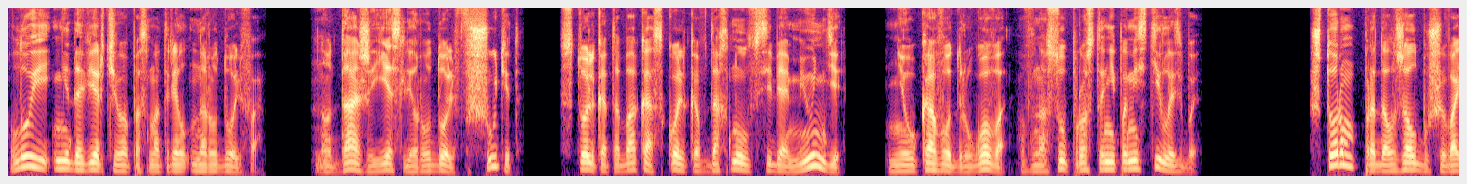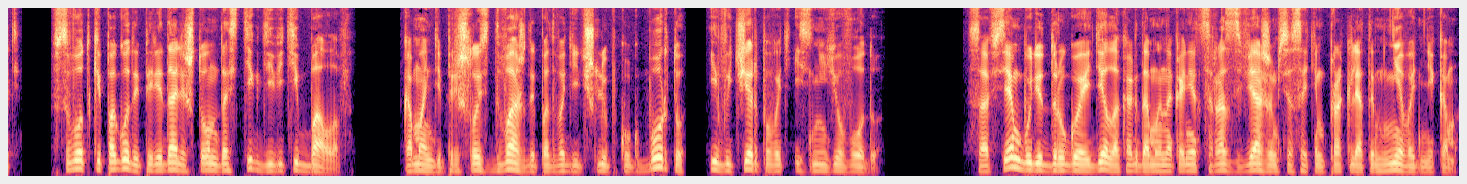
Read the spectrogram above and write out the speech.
Луи недоверчиво посмотрел на Рудольфа. Но даже если Рудольф шутит, столько табака, сколько вдохнул в себя Мюнди, ни у кого другого в носу просто не поместилось бы. Шторм продолжал бушевать. В сводке погоды передали, что он достиг 9 баллов. Команде пришлось дважды подводить шлюпку к борту и вычерпывать из нее воду. Совсем будет другое дело, когда мы наконец развяжемся с этим проклятым неводником,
